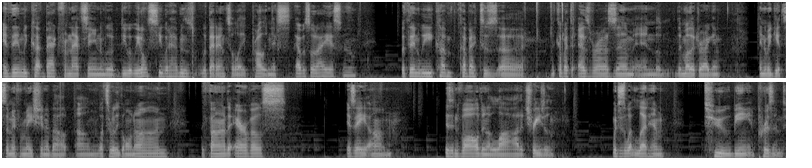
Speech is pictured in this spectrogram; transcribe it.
And then we cut back from that scene. We do we don't see what happens with that until like probably next episode, I assume. But then we come cut back to uh, we cut back to Ezran, Zym, and the the Mother Dragon, and we get some information about um, what's really going on. We find out that Aaravos is a um is involved in a lot of treason, which is what led him to being imprisoned.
